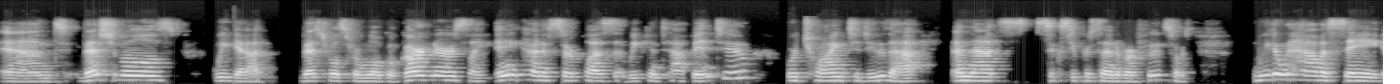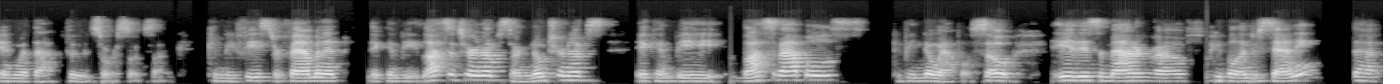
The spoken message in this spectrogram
and vegetables. We get vegetables from local gardeners, like any kind of surplus that we can tap into. We're trying to do that. And that's 60% of our food source. We don't have a say in what that food source looks like. It can be feast or famine. It can be lots of turnips or no turnips. It can be lots of apples could be no apples. So it is a matter of people understanding that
